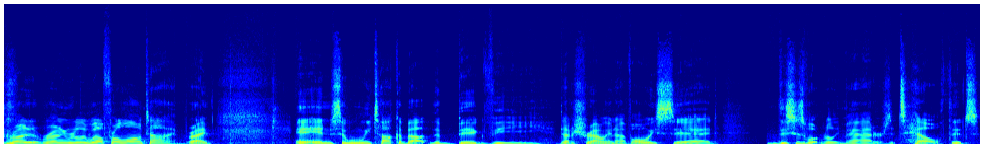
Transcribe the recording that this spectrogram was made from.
running, running really well for a long time, right? And, and, so when we talk about the big V, Dr. Sharawy and I have always said, this is what really matters. It's health. It's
